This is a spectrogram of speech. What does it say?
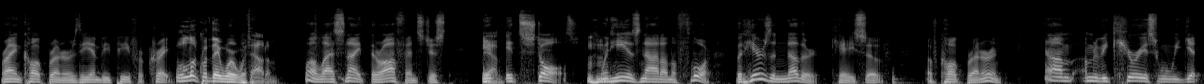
Ryan Kalkbrenner is the MVP for Creighton. Well, look what they were without him. Well, last night their offense just it, Yeah. it stalls when he is not on the floor. But here's another case of of Kalkbrenner, and you know, I'm I'm going to be curious when we get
